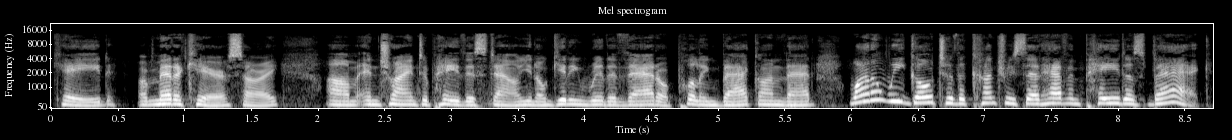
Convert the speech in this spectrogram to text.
Medicaid or Medicare, sorry, um, and trying to pay this down, you know, getting rid of that or pulling back on that, why don't we go to the countries that haven't paid us back,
